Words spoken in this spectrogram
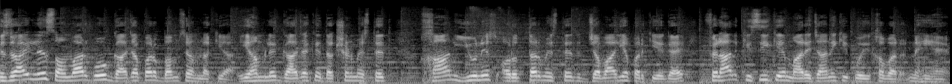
इसराइल ने सोमवार को गाजा पर बम से हमला किया। ये हमले गाजा के दक्षिण में स्थित खान यूनिस और उत्तर में स्थित जबालिया पर किए गए। फ़िलहाल किसी के मारे जाने की कोई खबर नहीं है।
